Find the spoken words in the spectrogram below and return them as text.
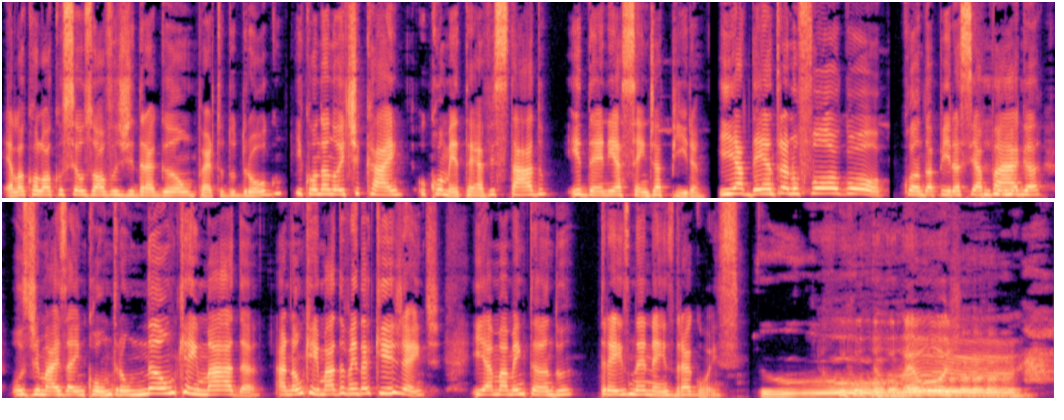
Ela coloca os seus ovos de dragão perto do Drogo e quando a noite cai, o cometa é avistado e Dany acende a pira. E adentra no fogo! Quando a pira se apaga, os demais a encontram não queimada. A não queimada vem daqui, gente. E amamentando três nenéns dragões. Uh, é hoje!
